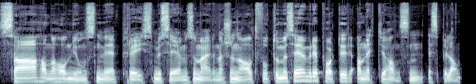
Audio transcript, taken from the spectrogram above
Sa Hanne Holm Johnsen ved Prøys museum, som er nasjonalt fotomuseum, reporter Anette Johansen Espeland.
